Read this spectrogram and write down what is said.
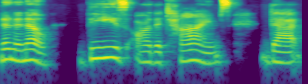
no no no these are the times that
